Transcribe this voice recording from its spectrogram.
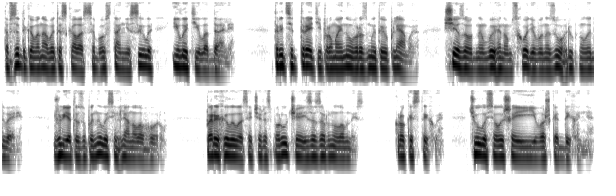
та все-таки вона витискала з себе останні сили і летіла далі. Тридцять третій промайнув розмитою плямою. Ще за одним вигином сходів унизу грюкнули двері. Джульєта зупинилась і глянула вгору. Перехилилася через поруччя і зазирнула вниз. Кроки стихли. Чулося лише її важке дихання.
